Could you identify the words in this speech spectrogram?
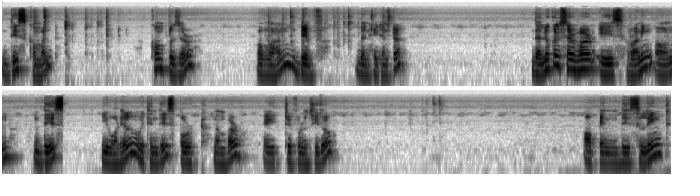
this command composer run dev then hit enter. The local server is running on this url within this port number 8000 open this link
